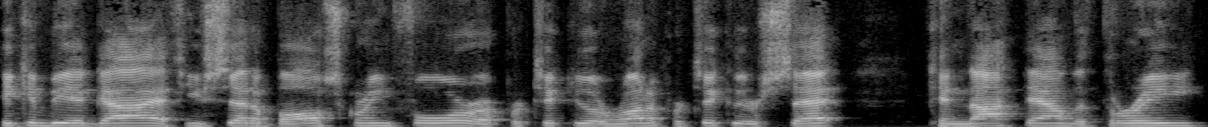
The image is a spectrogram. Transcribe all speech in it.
He can be a guy if you set a ball screen for a particular run, a particular set, can knock down the three.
